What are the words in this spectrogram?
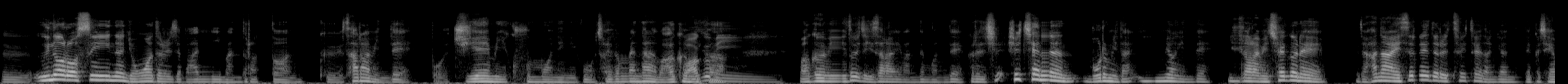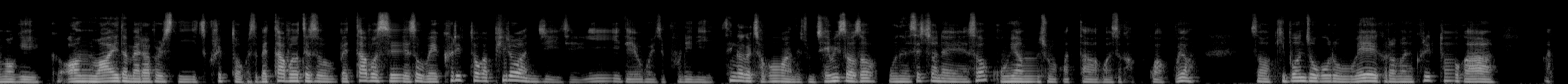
그 은어로 쓰이는 용어들을 이제 많이 만들었던 그 사람인데 뭐 GM이 good morning이고 저희가 맨날 WAGMI가 WAGMI. WAGMI도 이제 이 사람이 만든 건데 그래서 실, 실체는 모릅니다. 익명인데 이 사람이 최근에 이제 하나의 thread를 트위터에 남겼는데 그 제목이 그 On Why the Metaverse Needs Crypto. 그래서 메타버스에서 메타버스에서 왜 crypto가 필요한지 이제 이 내용을 이제 본인이 생각을 적어왔는데 좀 재밌어서 오늘 세션에서 공유하면 좋을 것 같다고 해서 갖고 왔고요. 그래서 기본적으로 왜 그러면 crypto가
